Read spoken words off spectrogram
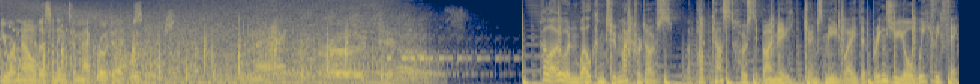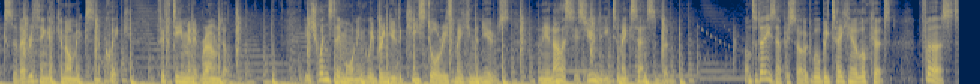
You are now listening to Macrodose. Hello, and welcome to Macrodose, a podcast hosted by me, James Meadway, that brings you your weekly fix of everything economics in a quick 15 minute roundup. Each Wednesday morning, we bring you the key stories making the news and the analysis you need to make sense of them. On today's episode, we'll be taking a look at first,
